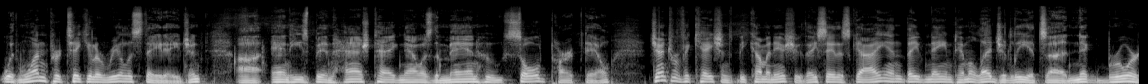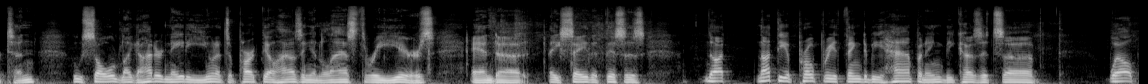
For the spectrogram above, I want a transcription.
with one particular real estate agent, uh, and he's been hashtagged now as the man who sold Parkdale. Gentrification's become an issue. They say this guy, and they've named him allegedly. It's uh, Nick Brewerton, who sold like 180 units of Parkdale housing in the last three years, and uh, they say that this is not not the appropriate thing to be happening because it's uh, well,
